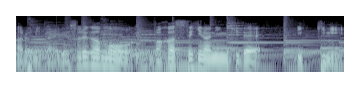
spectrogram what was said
あるみたいで、それがもう爆発的な人気で、一気に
